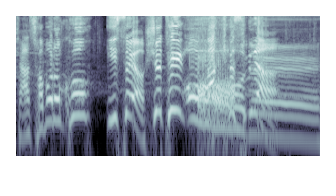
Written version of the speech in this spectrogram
자 접어놓고 있어요. 슈팅 어, 막혔습니다. 네.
